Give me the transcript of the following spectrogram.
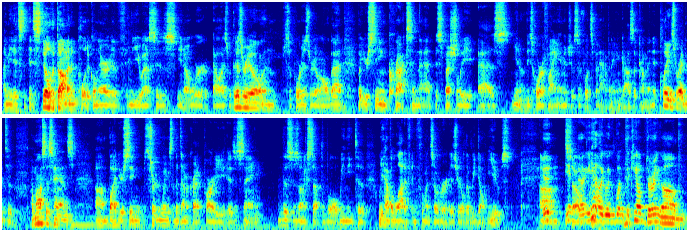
I mean, it's it's still the dominant political narrative in the U.S. is you know we're allies with Israel and support Israel and all that, but you're seeing cracks in that, especially as you know these horrifying images of what's been happening in Gaza come in. It plays right into Hamas's hands, um, but you're seeing certain wings of the Democratic Party is saying this is unacceptable. We need to. We have a lot of influence over Israel that we don't use. Um, It- yeah, so uh, yeah, like, like when it came up during um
